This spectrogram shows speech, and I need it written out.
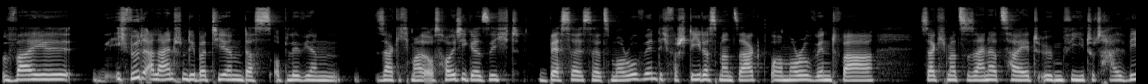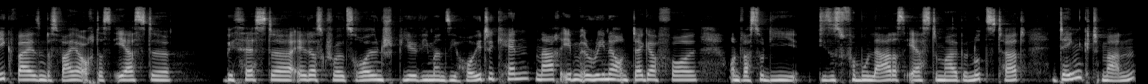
weil ich würde allein schon debattieren, dass Oblivion, sag ich mal, aus heutiger Sicht besser ist als Morrowind. Ich verstehe, dass man sagt, oh, Morrowind war, sag ich mal, zu seiner Zeit irgendwie total wegweisend. Das war ja auch das erste Bethesda Elder Scrolls Rollenspiel, wie man sie heute kennt, nach eben Arena und Daggerfall und was so die dieses Formular das erste Mal benutzt hat, denkt man.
